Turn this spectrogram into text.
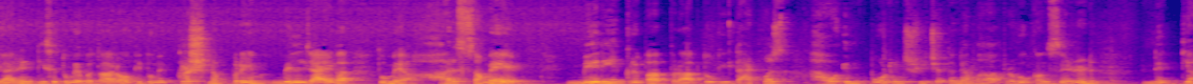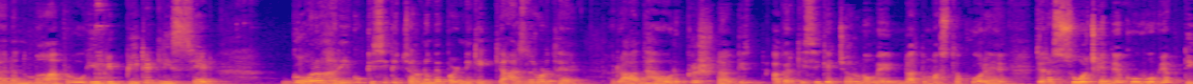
गारंटी से तुम्हें बता रहा हूँ कि तुम्हें कृष्ण प्रेम मिल जाएगा। तुम्हें हर समय मेरी कृपा प्राप्त होगी। That was how important Shri Chaitanya Mahaprabhu considered Nityananda Mahaprabhu he repeatedly said Gaur Hari को किसी के चरणों में पढ़ने की क्या ज़रूरत है? राधा और कृष्ण अगर किसी के चरणों में नतमस्तक हो रहे हैं, जरा सोच के देखो वो व्यक्ति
